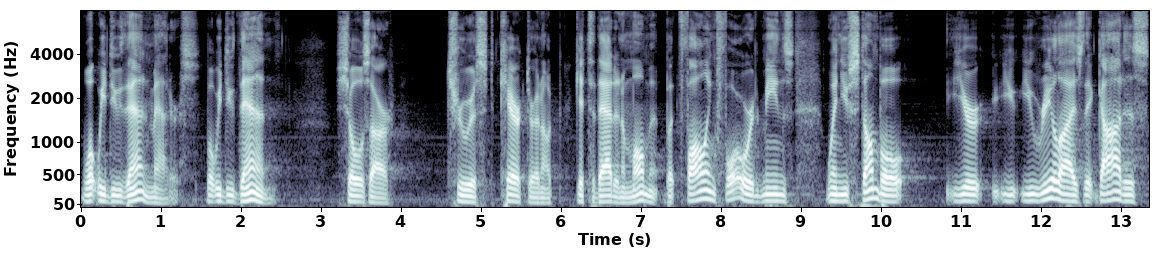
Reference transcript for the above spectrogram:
What we do then matters. What we do then shows our truest character, and I'll get to that in a moment. But falling forward means when you stumble, you're, you, you realize that God is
